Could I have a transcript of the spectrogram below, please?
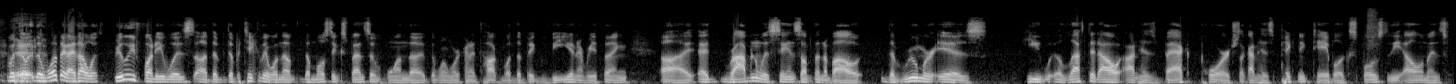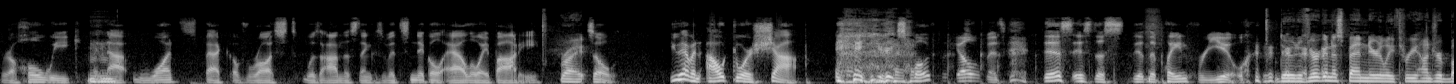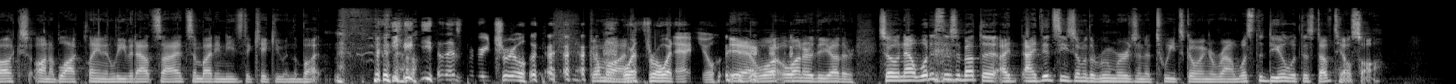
But the, the one thing I thought was really funny was uh, the, the particular one, the, the most expensive one, the, the one we're kind of talking about, the big V and everything. Uh, uh, Robin was saying something about the rumor is he left it out on his back porch, like on his picnic table, exposed to the elements for a whole week, Mm-hmm. and not one speck of rust was on this thing because of its nickel alloy body. Right. So you have an outdoor shop. and You're exposed to the elements. This is the the, plane for you. Dude, if you're going to spend nearly 300 bucks on a block plane and leave it outside, somebody needs to kick you in the butt. yeah, that's very true. Come on. or throw it at you. yeah, one, one or the other. So now, what is this about the? I, I did see some of the rumors and the tweets going around. What's the deal with this dovetail saw?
